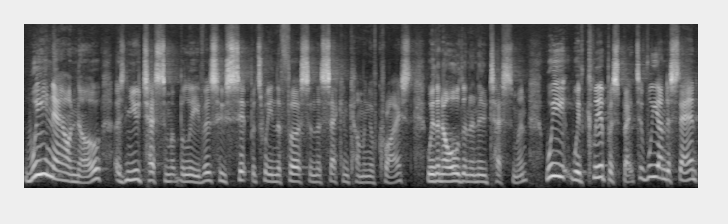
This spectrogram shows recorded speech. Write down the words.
We now know, as New Testament believers who sit between the first and the second coming of Christ, with an Old and a New Testament, we, with clear perspective, we understand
